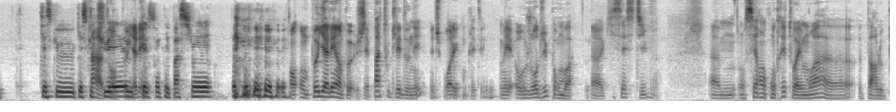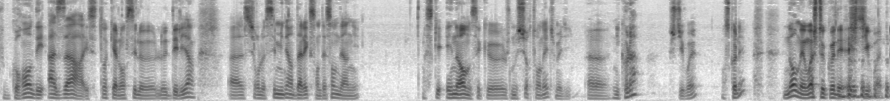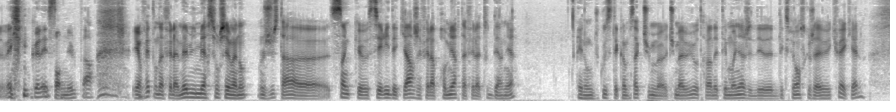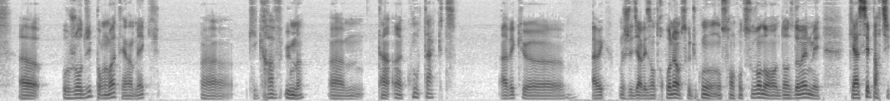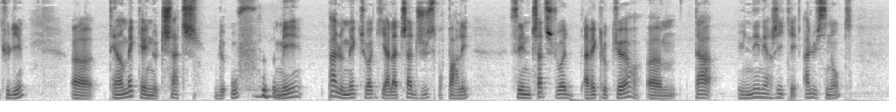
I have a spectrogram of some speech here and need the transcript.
qu'est-ce que, qu'est-ce que Ah, tu attends, aimes, quelles sont tes passions. on, on peut y aller un peu. J'ai pas toutes les données, mais tu pourras les compléter. Mais aujourd'hui, pour moi, qui c'est Steve? Euh, On s'est rencontrés, toi et moi, euh, par le plus grand des hasards, et c'est toi qui as lancé le, délire, euh, sur le séminaire d'Alex en décembre dernier. Ce qui est énorme, c'est que je me suis retourné, tu me dis, Nicolas? Je dis, ouais, on se connaît? Non, mais moi je te connais. Je dis, what, le mec il me connaît, il sort de nulle part. Et en fait, on a fait la même immersion chez Manon, juste à 5 séries d'écart. J'ai fait la première, t'as fait la toute dernière. Et donc, du coup, c'était comme ça que tu m'as vu au travers des témoignages et des- de l'expérience que j'avais vécue avec elle. Euh, Aujourd'hui, pour moi, t'es un mec euh, qui est grave humain. Euh, t'as un contact avec, euh, avec, je vais dire, les entrepreneurs, parce que du coup, on, on se rencontre souvent dans, dans ce domaine, mais qui est assez particulier. T'es un mec qui a une tchatch de ouf, mais pas le mec, tu vois, qui a la chat juste pour parler. C'est une chat, tu vois, avec le cœur. T'as une énergie qui est hallucinante,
